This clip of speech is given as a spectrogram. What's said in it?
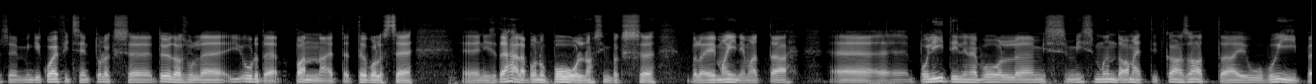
see mingi koefitsient tuleks töötasule juurde panna, et, et tõepoolest see nii see tähelepanu pool, noh, siin peaks võib-olla jäi mainimata äh, poliitiline pool, mis, mis mõnda ametit ka saata ju võib,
